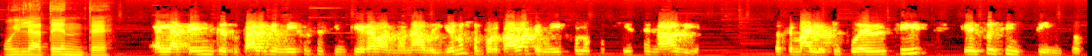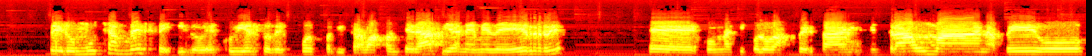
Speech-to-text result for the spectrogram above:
muy latente. El latente total a que mi hijo se sintiera abandonado. Y yo no soportaba que mi hijo lo cogiese nadie. Entonces, vale, tú puedes decir que eso es instinto. Pero muchas veces, y lo he descubierto después porque trabajo en terapia, en MDR, eh, con una psicóloga experta en trauma, en apego,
